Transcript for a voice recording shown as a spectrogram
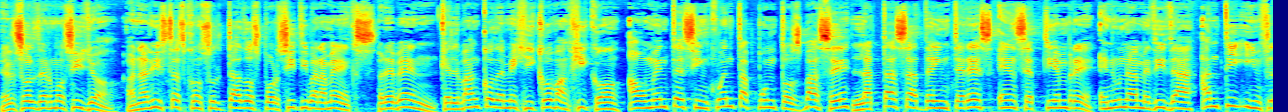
El Sol de Hermosillo. Analistas consultados por Citibanamex prevén que el Banco de México, Banjico, aumente 50 puntos base la tasa de interés en septiembre en una medida antiinflacionaria.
